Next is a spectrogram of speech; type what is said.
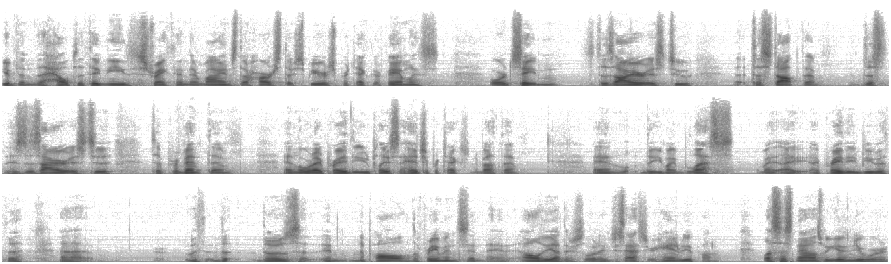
give them the help that they need, strengthen their minds, their hearts, their spirits, protect their families. Lord, Satan's desire is to, uh, to stop them. his desire is to, to prevent them and Lord, I pray that you place a hedge of protection about them and that you might bless. I, I pray that you be with the, uh, with the, those in Nepal, the Freemans, and, and, all the others. Lord, I just ask your hand to be upon them. Bless us now as we get into your word.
